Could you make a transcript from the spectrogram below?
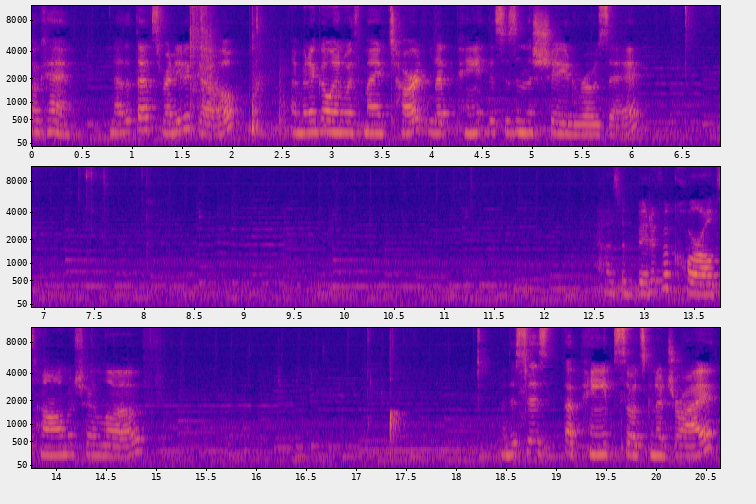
Okay, now that that's ready to go, I'm gonna go in with my Tarte lip paint. This is in the shade Rosé. Has a bit of a coral tone, which I love. And this is a paint, so it's gonna dry.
